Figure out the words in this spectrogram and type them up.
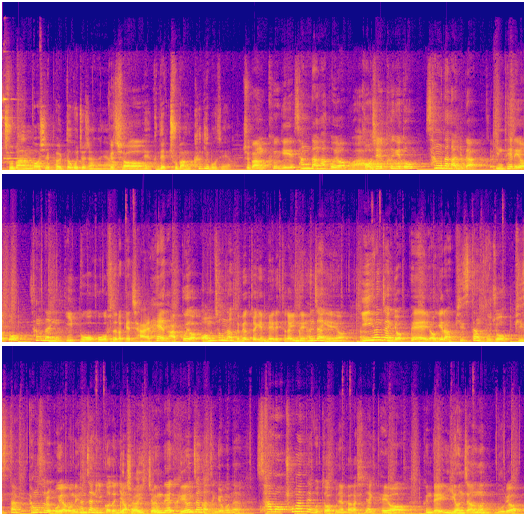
주방 거실 별도 구조잖아요. 그쵸. 네, 근데 주방 크기 보세요. 주방 크기 상당하고요. 와. 거실 크기도 상당합니다. 인테리어도 상당히 이쁘고 고급스럽게 잘 해놨고요. 엄청난 금액적인 메리트가 있는 현장이에요. 이 현장 옆에 여기랑 비슷한 구조, 비슷한 평수를 보유하고 있는 현장이 있거든요. 그쵸, 있죠. 근데 그 현장 같은 경우는 3억 초반대부터 분양가가 시작이 돼요. 근데 이 현장은 무려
